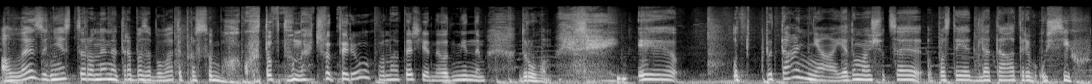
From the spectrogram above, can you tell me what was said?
але з однієї сторони не треба забувати про собаку. Тобто на чотирьох вона теж є неодмінним другом. І, от питання, я думаю, що це постає для театрів усіх.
